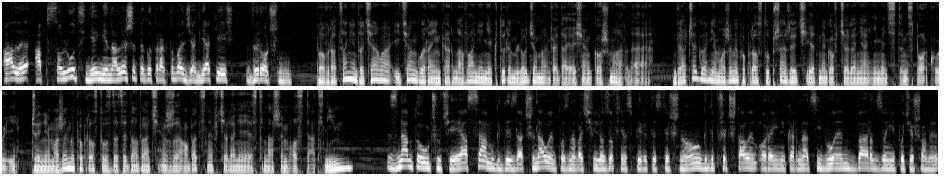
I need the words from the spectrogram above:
ale absolutnie nie należy tego traktować jak jakiejś wyroczni. Powracanie do ciała i ciągłe reinkarnowanie niektórym ludziom wydaje się koszmarne. Dlaczego nie możemy po prostu przeżyć jednego wcielenia i mieć z tym spokój? Czy nie możemy po prostu zdecydować, że obecne wcielenie jest naszym ostatnim? Znam to uczucie. Ja sam, gdy zaczynałem poznawać filozofię spirytystyczną, gdy przeczytałem o reinkarnacji, byłem bardzo niepocieszony.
